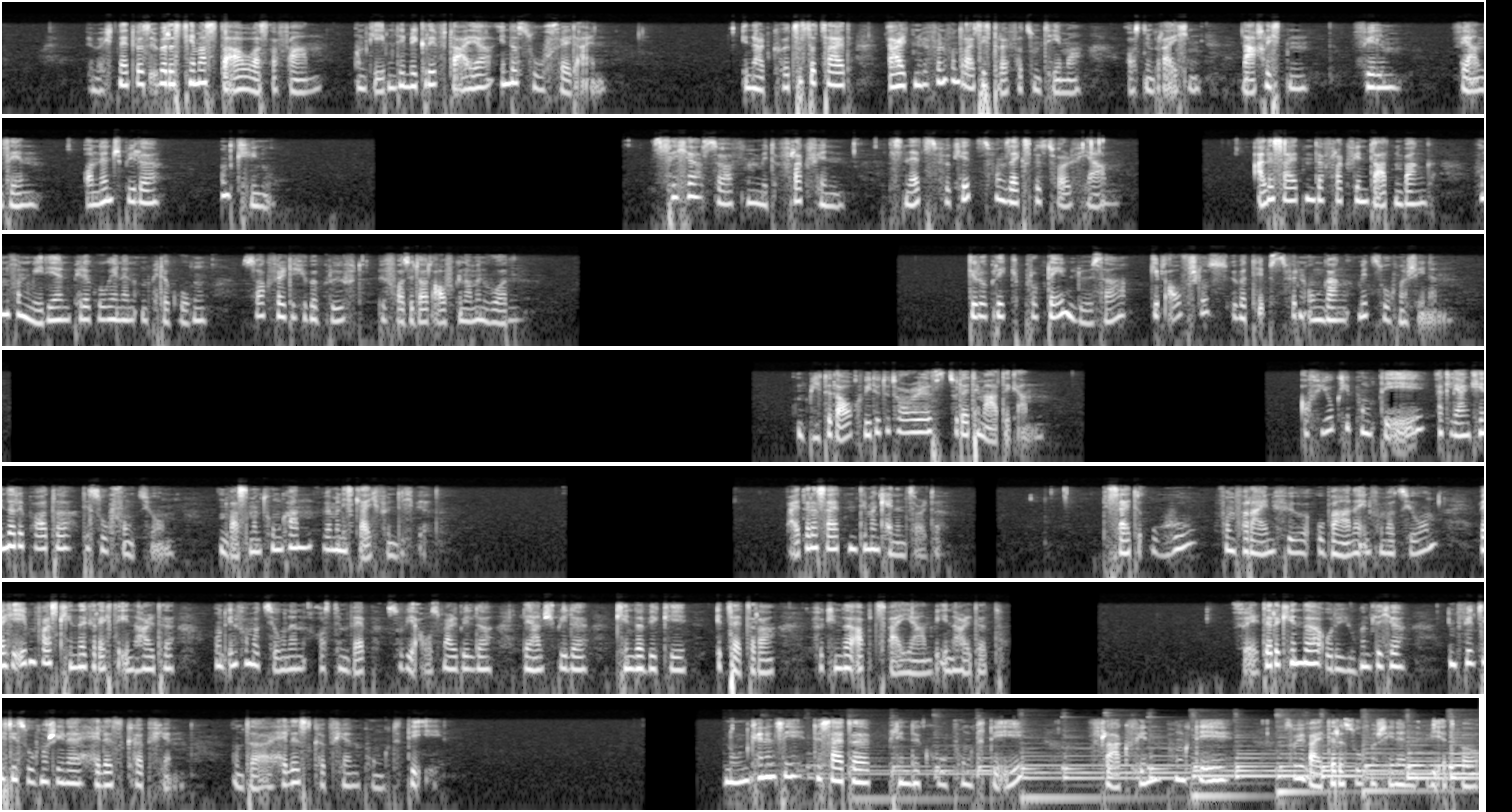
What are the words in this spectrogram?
Wir möchten etwas über das Thema Star Wars erfahren und geben den Begriff daher in das Suchfeld ein. Innerhalb kürzester Zeit erhalten wir 35 Treffer zum Thema aus den Bereichen Nachrichten, Film, Fernsehen, Online-Spiele und Kino. Sicher surfen mit FragFin, das Netz für Kids von 6 bis 12 Jahren. Alle Seiten der FragFin-Datenbank wurden von Medienpädagoginnen und Pädagogen sorgfältig überprüft, bevor sie dort aufgenommen wurden. Die Rubrik Problemlöser gibt Aufschluss über Tipps für den Umgang mit Suchmaschinen. Und bietet auch Videotutorials zu der Thematik an. Auf yuki.de erklären Kinderreporter die Suchfunktion und was man tun kann, wenn man nicht gleich fündig wird. Weitere Seiten, die man kennen sollte. Die Seite Uhu vom Verein für urbane Information, welche ebenfalls kindergerechte Inhalte und Informationen aus dem Web sowie Ausmalbilder, Lernspiele, Kinderwiki etc. für Kinder ab zwei Jahren beinhaltet. Für ältere Kinder oder Jugendliche empfiehlt sich die Suchmaschine Helles Köpfchen unter hellesköpfchen.de. Nun kennen Sie die Seite blindekuh.de, fragfin.de sowie weitere Suchmaschinen wie etwa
